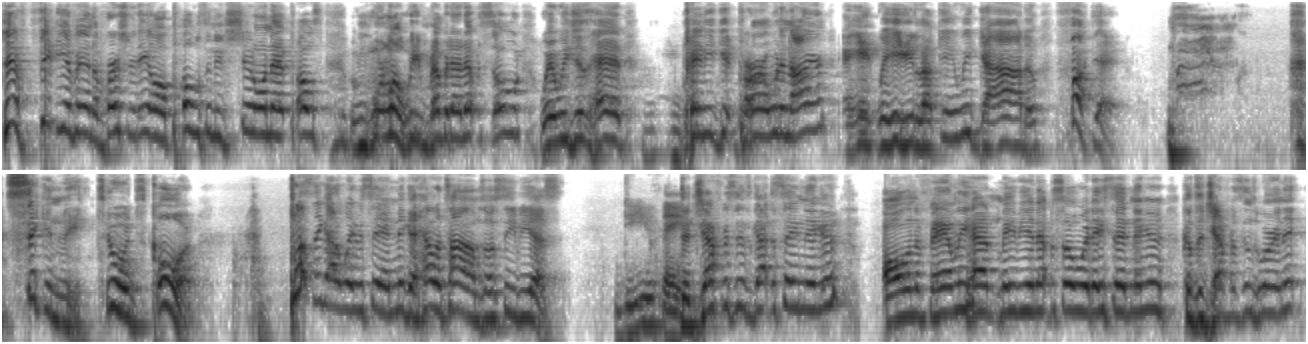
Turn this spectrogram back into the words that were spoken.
Their 50th anniversary, they all posting and shit on that post. Well, we remember that episode where we just had Penny get burned with an iron? Ain't we lucky we got her? Fuck that. Sicken me to its core. Plus, they got away with saying nigga hella times on CBS. Do you think? The Jeffersons got to say nigga. All in the Family had maybe an episode where they said nigga because the Jeffersons were in it.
